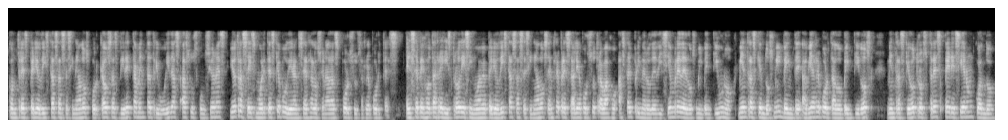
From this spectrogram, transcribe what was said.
con tres periodistas asesinados por causas directamente atribuidas a sus funciones y otras seis muertes que pudieran ser relacionadas por sus reportes. El CPJ registró 19 periodistas asesinados en represalia por su trabajo hasta el primero de diciembre de 2021, mientras que en 2020 había reportado 22, mientras que otros tres perecieron cuando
